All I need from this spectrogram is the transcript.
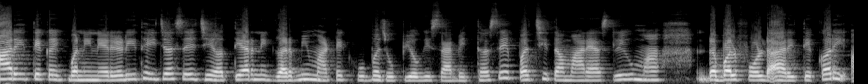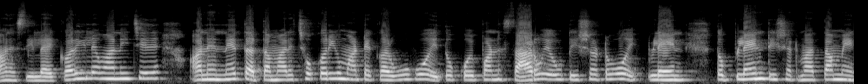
આ રીતે કંઈક બનીને રેડી થઈ જશે, જે અત્યારની ગરમી માટે ખૂબ જ ઉપયોગી સાબિત થશે. પછી તમારે આ સ્લીવમાં ડબલ ફોલ્ડ આ રીતે કરી અને સિલાઈ કરી લેવાની છે. અને નેતર તમારે છોકરીઓ માટે કરવું હોય, તો કોઈ પણ સારું એવું ટી શર્ટ હોય પ્લેન તો પ્લેન ટી શર્ટમાં તમે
